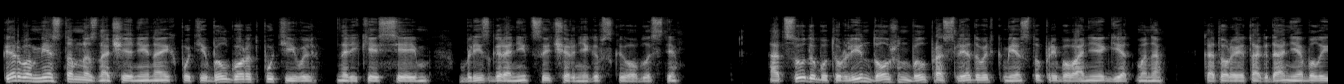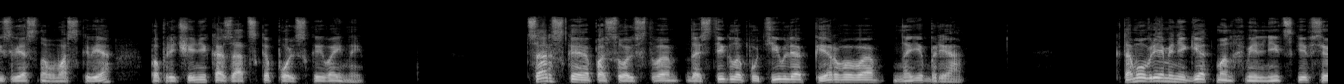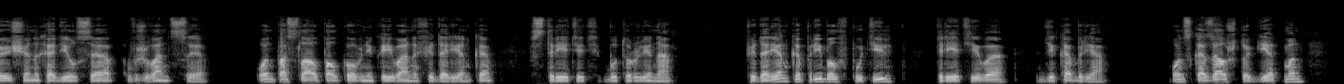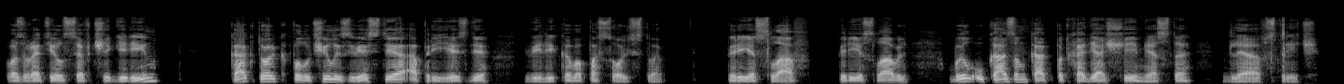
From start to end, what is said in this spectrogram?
Первым местом назначения на их пути был город Путивль на реке Сейм, близ границы Черниговской области. Отсюда Бутурлин должен был проследовать к месту пребывания Гетмана, которое тогда не было известно в Москве по причине казацко-польской войны. Царское посольство достигло Путивля 1 ноября. К тому времени Гетман Хмельницкий все еще находился в Жванце. Он послал полковника Ивана Федоренко встретить Бутурлина. Федоренко прибыл в Путиль 3 декабря. Он сказал, что Гетман возвратился в Чигирин, как только получил известие о приезде Великого посольства. Переяслав Переяславль, был указан как подходящее место для встреч.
